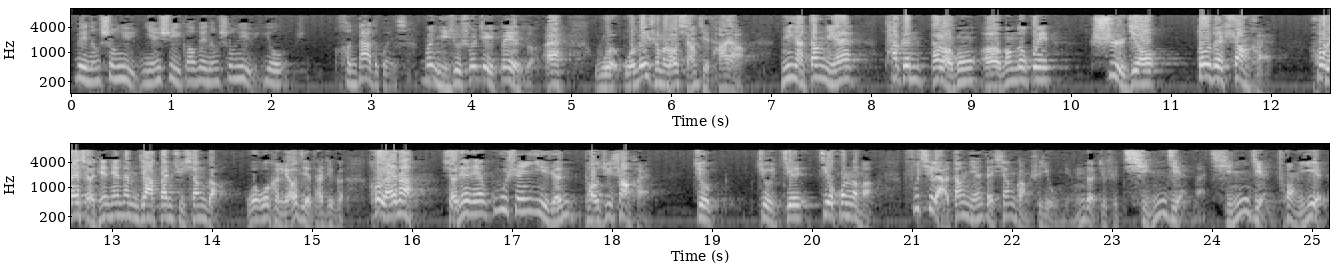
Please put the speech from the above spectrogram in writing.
未能生育，年事已高，未能生育有很大的关系。不，你就说这辈子，哎，我我为什么老想起她呀？你想当年她跟她老公呃王德辉世交都在上海，后来小甜甜他们家搬去香港，我我很了解她这个。后来呢，小甜甜孤身一人跑去上海，就就结结婚了嘛。夫妻俩当年在香港是有名的，就是勤俭呐，勤俭创业，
